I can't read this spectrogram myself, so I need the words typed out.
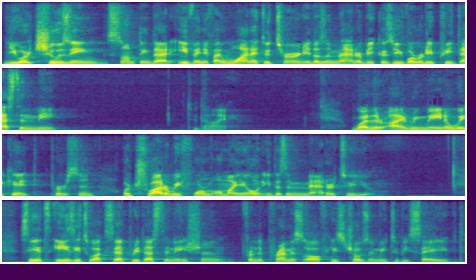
You are choosing something that even if I wanted to turn, it doesn't matter because you've already predestined me to die. Whether I remain a wicked person or try to reform on my own, it doesn't matter to you. See, it's easy to accept predestination from the premise of He's chosen me to be saved.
